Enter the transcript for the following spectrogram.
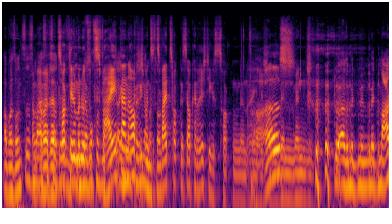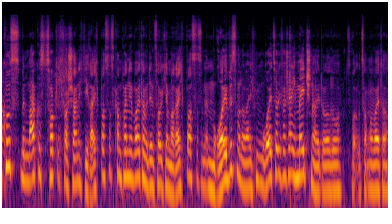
aber sonst ist es Aber, aber meistens da halt so, zockt ihr dass immer ich nur in zu der Woche zweit dann auch? Ich meine, mal zu zocke. zweit zocken ist ja auch kein richtiges Zocken dann eigentlich. Was? Wenn, wenn, Du, also mit, mit, mit Markus, mit Markus zocke ich wahrscheinlich die Reichbusters-Kampagne weiter, mit dem zocke ich ja mal Reichbusters mit dem Roy wissen wir noch gar nicht. Mit dem Roy zocke ich wahrscheinlich Mage Knight oder so. Zo- Zocken wir weiter.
